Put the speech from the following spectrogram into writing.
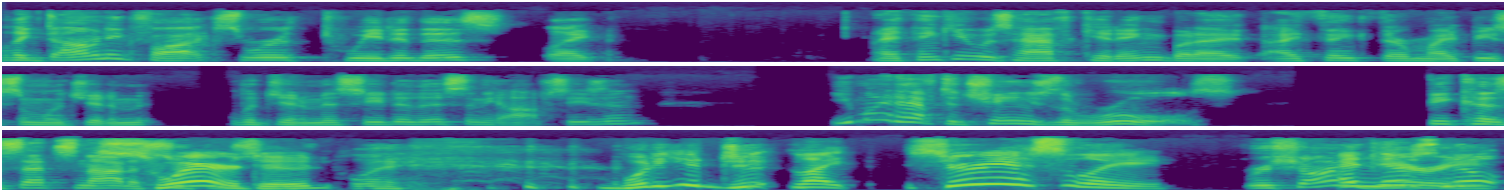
like Domonique Foxworth tweeted this like I think he was half kidding but I I think there might be some legitimate legitimacy to this in the offseason. You might have to change the rules because that's not a Swear, dude. play. what do you do? Like seriously, Rashan and there's Gary no.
